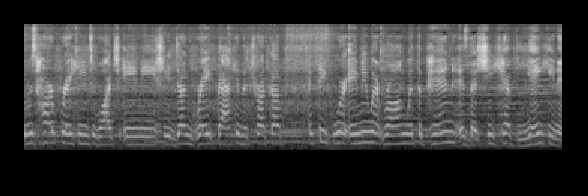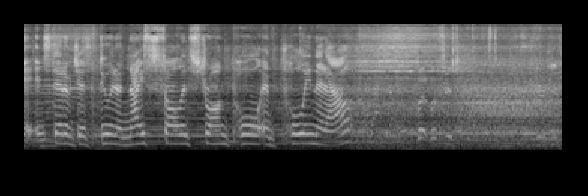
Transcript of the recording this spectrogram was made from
It was heartbreaking to watch Amy. She had done great backing the truck up. I think where Amy went wrong with the pin is that she kept yanking it instead of just doing a nice, solid, strong pull and pulling that out. Let, let's see if she can get a deep pressure.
